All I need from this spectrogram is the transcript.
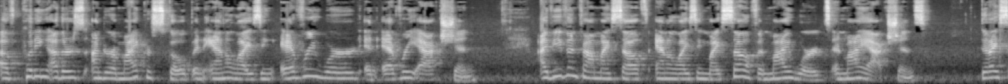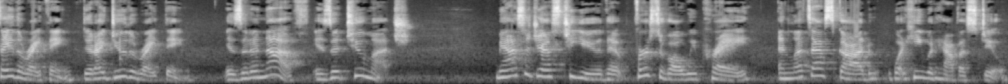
of putting others under a microscope and analyzing every word and every action. I've even found myself analyzing myself and my words and my actions. Did I say the right thing? Did I do the right thing? Is it enough? Is it too much? May I suggest to you that first of all, we pray and let's ask God what He would have us do.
